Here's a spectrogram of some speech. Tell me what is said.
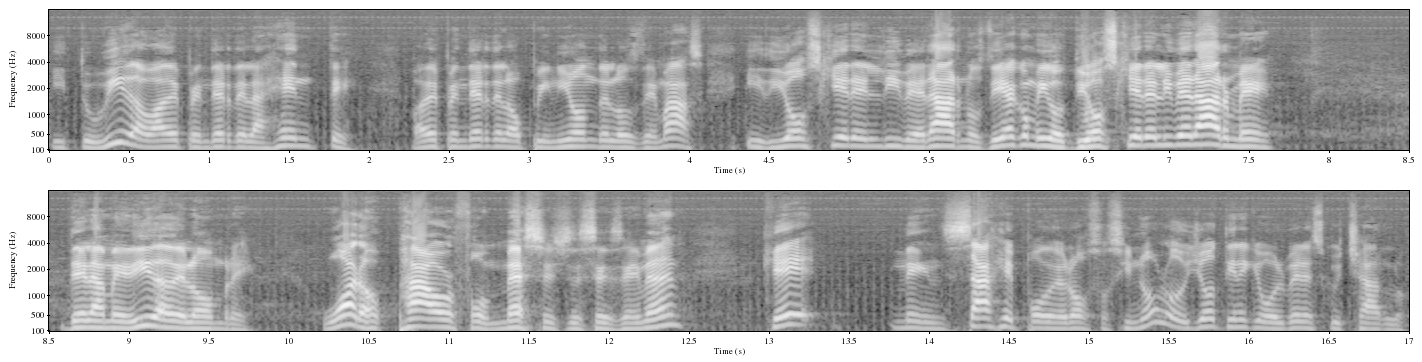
Y tu vida va a depender de la gente, va a depender de la opinión de los demás. Y Dios quiere liberarnos. Diga conmigo, Dios quiere liberarme de la medida del hombre. What a powerful message this is, amen. Qué mensaje poderoso. Si no lo oyó, tiene que volver a escucharlo.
